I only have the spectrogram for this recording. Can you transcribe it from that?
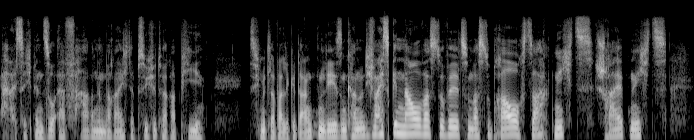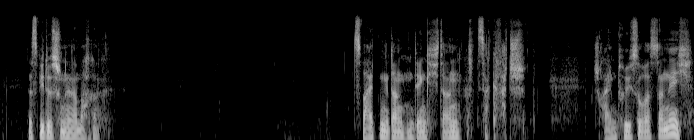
Ja, weißt du, ich bin so erfahren im Bereich der Psychotherapie, dass ich mittlerweile Gedanken lesen kann und ich weiß genau, was du willst und was du brauchst. Sag nichts, schreib nichts. Das Video ist schon in der Mache zweiten Gedanken denke ich dann, ist ja Quatsch. Schreiben tue ich sowas dann nicht.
